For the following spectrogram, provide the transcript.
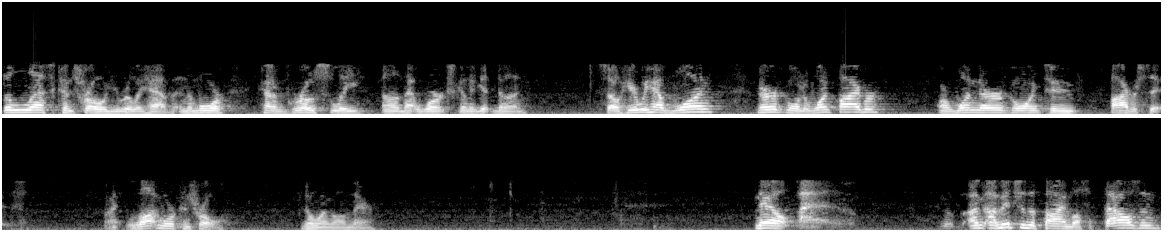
the less control you really have, and the more kind of grossly uh, that work's going to get done. So here we have one nerve going to one fiber or one nerve going to five or six. Right? A lot more control going on there. Now, I mentioned the thigh muscle, thousand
